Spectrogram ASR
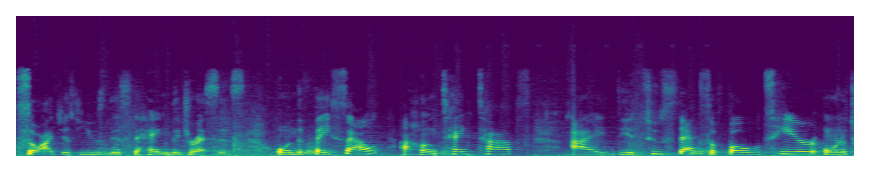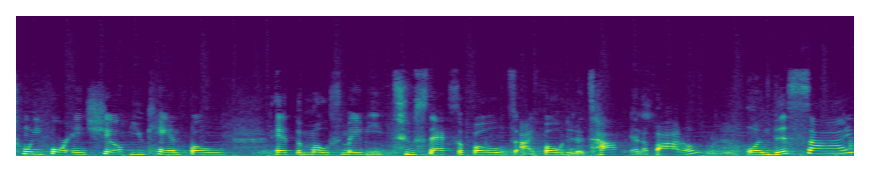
so I just use this to hang the dresses. On the face out, I hung tank tops. I did two stacks of folds here on a 24 inch shelf. You can fold at the most maybe two stacks of folds. I folded a top and a bottom. On this side,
